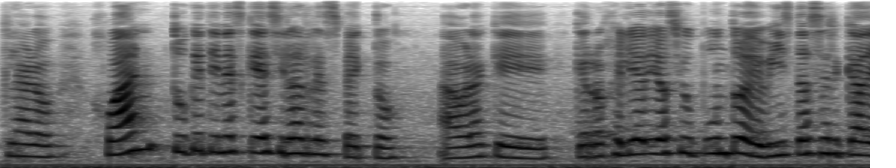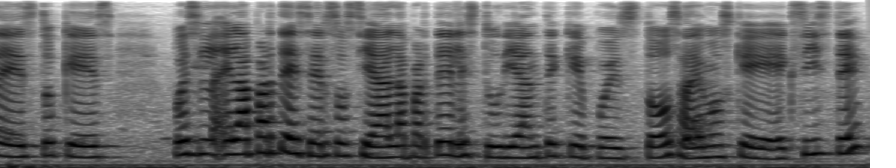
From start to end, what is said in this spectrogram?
Claro. Juan, ¿tú qué tienes que decir al respecto? Ahora que, que Rogelio dio su punto de vista acerca de esto, que es pues la, la parte de ser social, la parte del estudiante que pues todos sabemos que existe,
